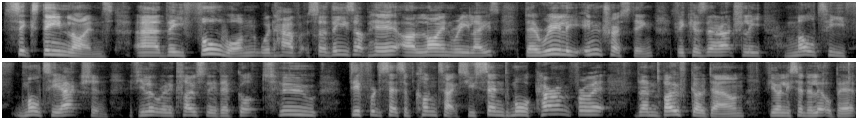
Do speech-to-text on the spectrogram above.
16 lines. Uh, the full one would have, so these up here are line relays. They're really interesting because they're actually multi, multi-action. If you look really closely, they've got two different sets of contacts. You send more current through it, then both go down. If you only send a little bit,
